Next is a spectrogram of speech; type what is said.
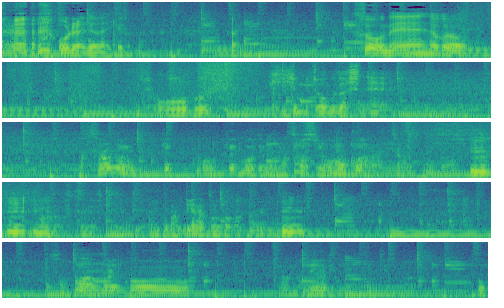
俺らじゃないけど、そうねだから。丈夫。生地も丈夫だしね。まあその分結構結構でもまあ少し重くはなっちゃうんですけど、うんうんあの普通普通っていうか一般的なトートバッグよりも、うん。うんそこはあんまりこうなんだネガティブな意見っていうのは僕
